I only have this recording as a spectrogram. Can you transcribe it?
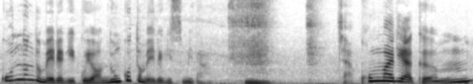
꽃눈도 매력이 있고요. 눈꽃도 매력이 있습니다. 음. 자, 콩마리아 금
